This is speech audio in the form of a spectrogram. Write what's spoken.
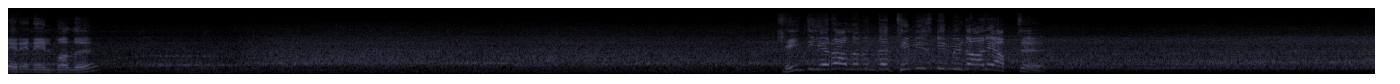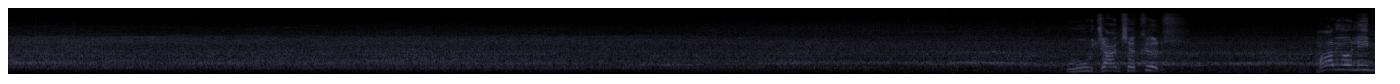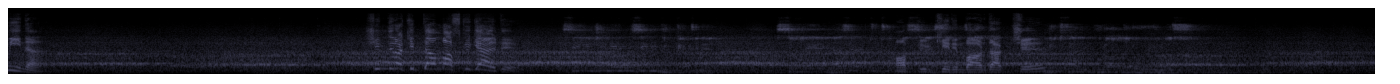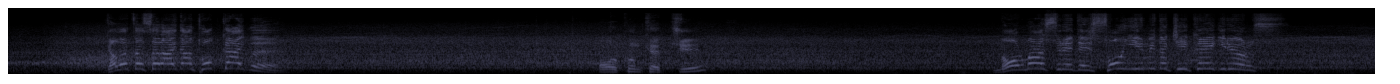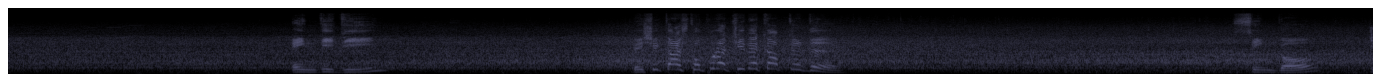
Eren Elmalı. Kendi yarı alanında temiz bir müdahale yaptı. Uğurcan Çakır. Mario Lemina. Şimdi rakipten baskı geldi. Abdülkerim Bardakçı. Galatasaray'dan top kaybı. Orkun Kökçü. Normal sürede son 20 dakikaya giriyoruz. Ndidi. Beşiktaş topu rakibe kaptırdı. Singo.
